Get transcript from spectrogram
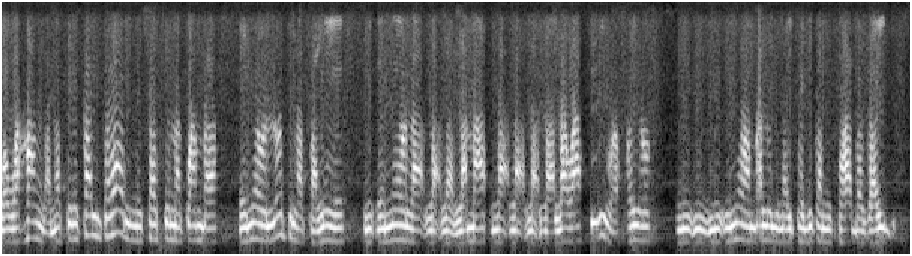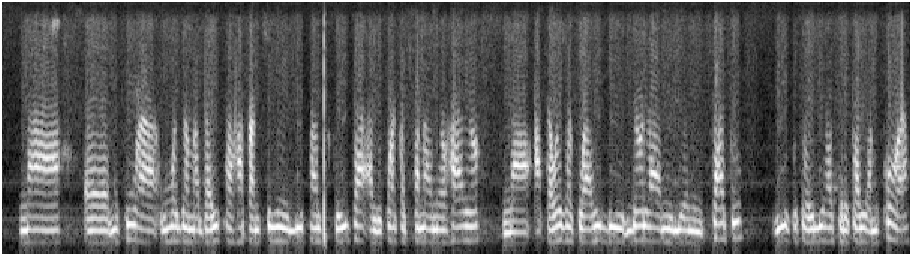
wa wahanga na serikali tayari imeshasema kwamba eneo lote la Kale ni eneo la la la la, la, la, la, la, la, la waathiriwa. Kwa hiyo ni, ni, ni eneo ambalo linahitajika misaada zaidi, na eh, mkuu wa Umoja wa Mataifa hapa nchini Vincent Keita alikuwa katika maeneo hayo na akaweza kuahidi dola milioni tatu ili kusaidia serikali ya mkoa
